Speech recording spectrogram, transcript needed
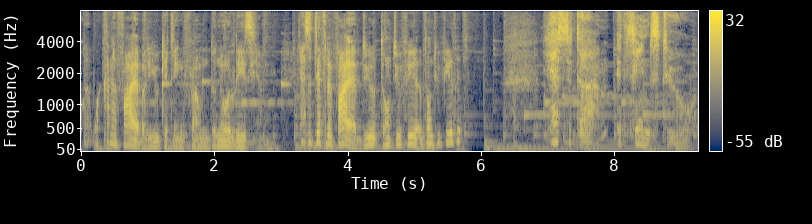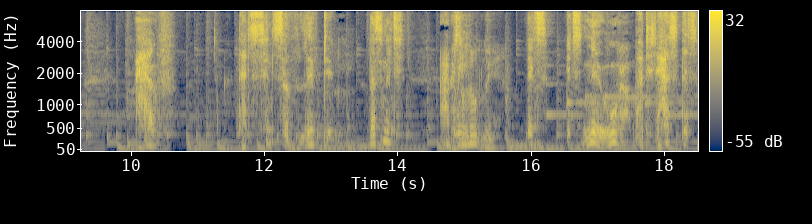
what, what kind of vibe are you getting from the New Elysium? It has a different vibe. Do you don't you feel don't you feel it? Yes, it um, it seems to have that sense of lived in, doesn't it? Absolutely. It's it's new, but it has this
